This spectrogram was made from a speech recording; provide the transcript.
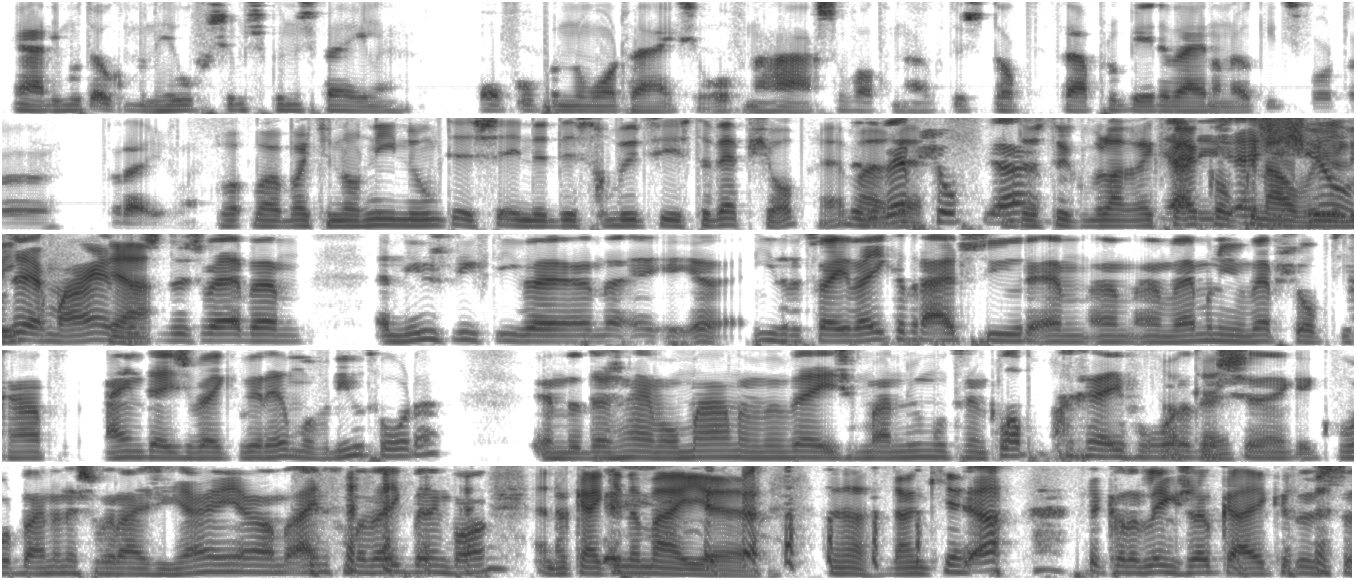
Ja, die moeten ook op een Hilversumse kunnen spelen. Of op een Noordwijkse of een Haagse, wat dan ook. Dus dat, daar probeerden wij dan ook iets voor te, te regelen. Wat, wat je nog niet noemt is in de distributie is de webshop. Hè? Maar, de eh, webshop, ja. Dat is natuurlijk een belangrijk ja, verkoopkanaal voor jullie. zeg maar. Ja. Dus, dus we hebben een nieuwsbrief die we uh, iedere twee weken eruit sturen. En, en, en, we hebben nu een webshop die gaat eind deze week weer helemaal vernieuwd worden. En daar zijn we al maanden mee bezig, maar nu moet er een klap op gegeven worden. Dus uh, ik, ik, word bijna net zo gereisd als jij. Uh, aan het einde van de week ben ik bang. en dan kijk je naar mij. Uh, ja, dank je. Ja, ik kan het links ook kijken. Dus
